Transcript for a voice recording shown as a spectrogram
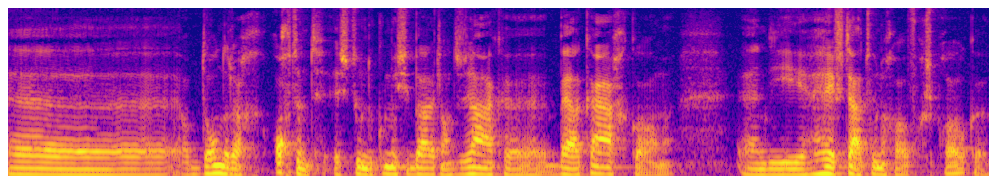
Uh, op donderdagochtend is toen de commissie Buitenlandse Zaken bij elkaar gekomen. En die heeft daar toen nog over gesproken.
